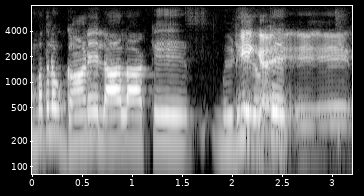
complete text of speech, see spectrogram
ਮਤਲਬ ਗਾਣੇ ਲਾ ਲਾ ਕੇ ਮੀਡੀਆ ਦੇ ਉੱਤੇ ਇਹ ਇਹ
